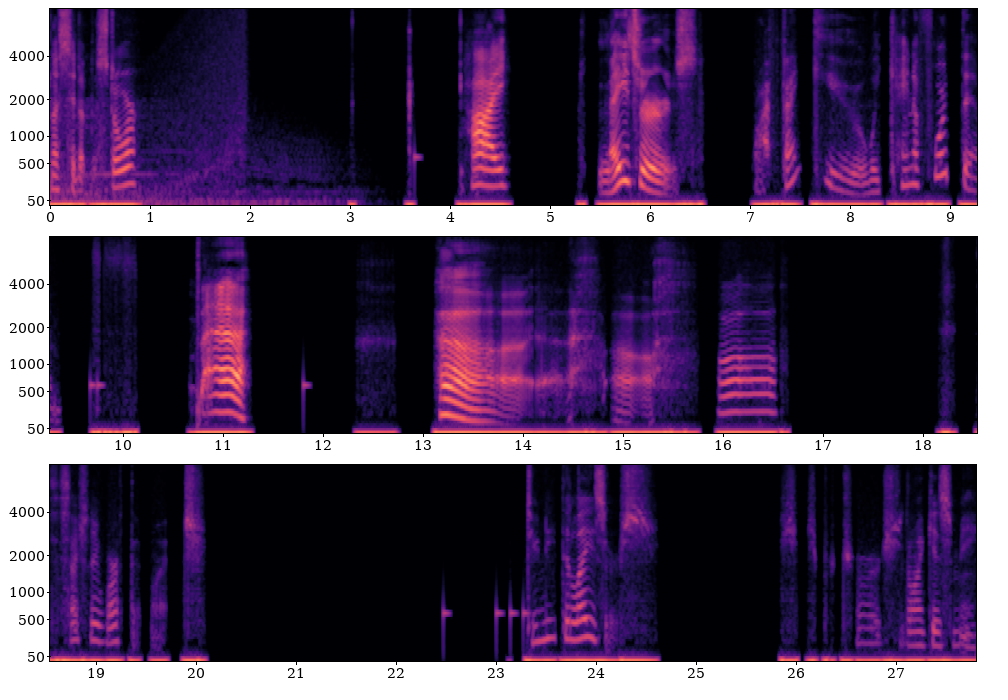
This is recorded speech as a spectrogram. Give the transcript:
Let's hit up the store. Hi. Lasers. Why, thank you. We can't afford them. Ah. uh, uh, oh. Is this actually worth that much? Do you need the lasers? Charge. It only gives me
